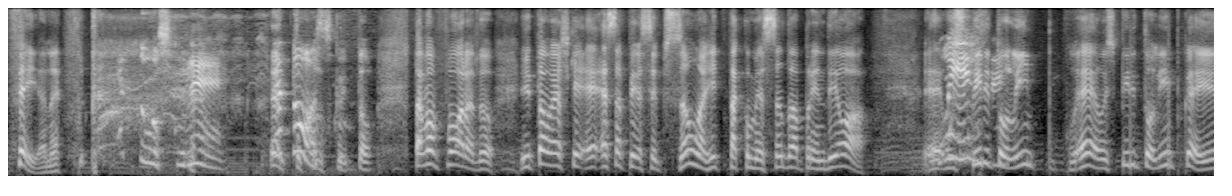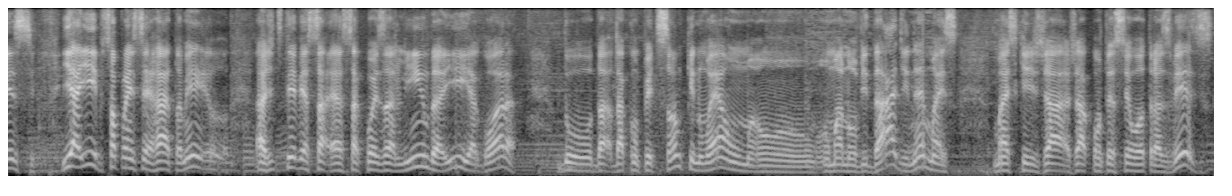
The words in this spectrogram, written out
feia, né? É tosco, né? É, é tosco. Então, tava fora do. Então, acho que é, essa percepção a gente está começando a aprender, ó. É, o espírito né? olímpico, é, o espírito olímpico é esse. E aí, só para encerrar também, a gente teve essa, essa coisa linda aí agora do, da, da competição, que não é uma, um, uma novidade, né? Mas, mas que já, já aconteceu outras vezes,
